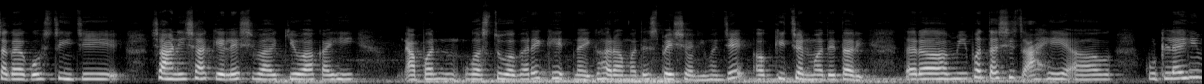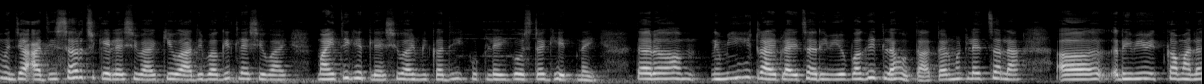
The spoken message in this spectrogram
सगळ्या गोष्टींची शहानिशा केल्याशिवाय किंवा काही आपण वस्तू वगैरे घेत नाही घरामध्ये स्पेशली म्हणजे किचनमध्ये तरी. तर मी पण तशीच आहे. कुठल्याही म्हणजे आधी सर्च केल्याशिवाय किंवा आधी बघितल्याशिवाय माहिती घेतल्याशिवाय मी कधी कुठल्याही गोष्ट घेत नाही. तर अ, मीही ट्रायप्लायचा रिव्ह्यू बघितला होता. तर म्हटले चला रिव्ह्यू इतका मला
